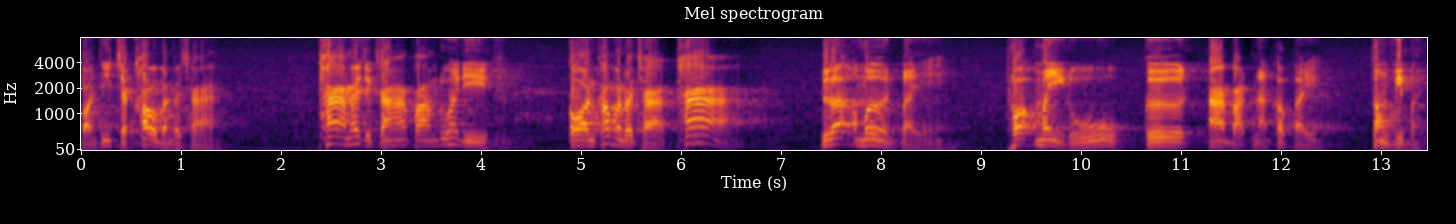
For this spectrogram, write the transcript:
ก่อนที่จะเข้าบรรพชา ถ้าไม่ศึกษาหาความรู้ให้ดีก่อนเข้าบรรพชา ถ้าละเมิดไป เพราะไม่รู้เกิดอาบัติหนักเข้าไป ต้องวิบัติ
